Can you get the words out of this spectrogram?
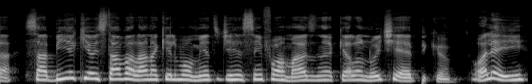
Sabia que eu estava lá naquele momento de recém-formados, naquela noite épica. Olha aí.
